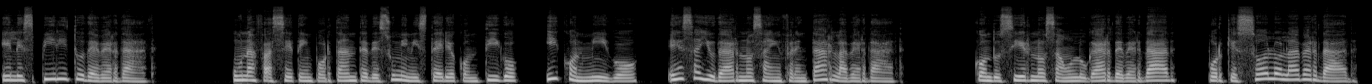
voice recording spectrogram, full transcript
el Espíritu de verdad. Una faceta importante de su ministerio contigo y conmigo es ayudarnos a enfrentar la verdad, conducirnos a un lugar de verdad, porque solo la verdad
